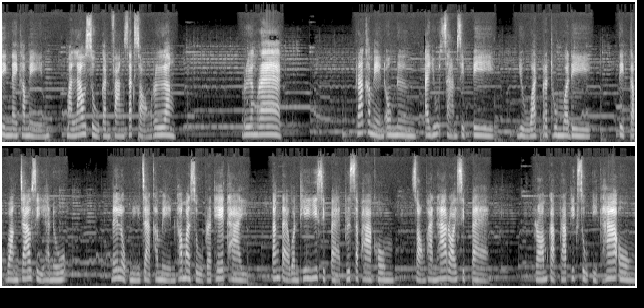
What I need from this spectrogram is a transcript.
จริงในเขมร มาเล่าสู่กันฟังสักสองเรื่อง เรื่องแรก พระเขมรองค์หนึ่งอายุ 30 ปี อยู่วัดประทุมวดี ติดกับวังเจ้าสีหนุ ได้หลบหนีจากเขมรเข้ามาสู่ประเทศไทย ตั้งแต่วันที่ 28 พฤษภาคม 2518 พร้อมกับพระภิกษุอีกห้าองค์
